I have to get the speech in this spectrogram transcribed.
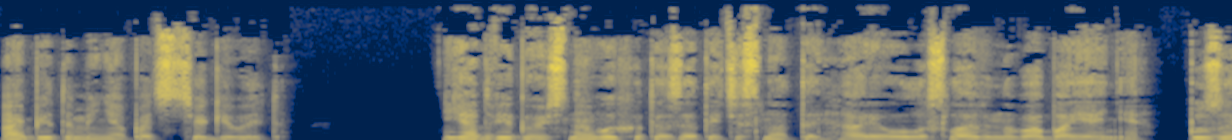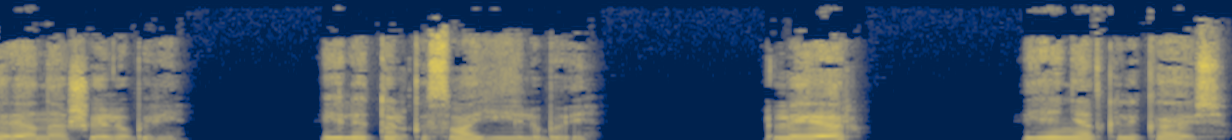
Обида меня подстегивает. Я двигаюсь на выход из этой тесноты ореола славяного обаяния, пузыря нашей любви. Или только своей любви. «Лер!» Я не откликаюсь,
